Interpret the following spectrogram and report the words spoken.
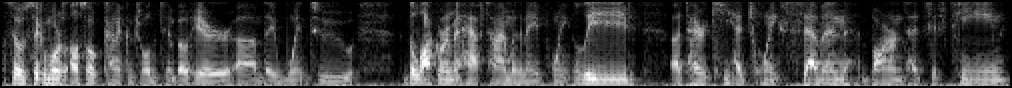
so Sycamores also kind of controlled the tempo here. Um, they went to the locker room at halftime with an eight-point lead. Uh, Tyreke Key had 27. Barnes had 15.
